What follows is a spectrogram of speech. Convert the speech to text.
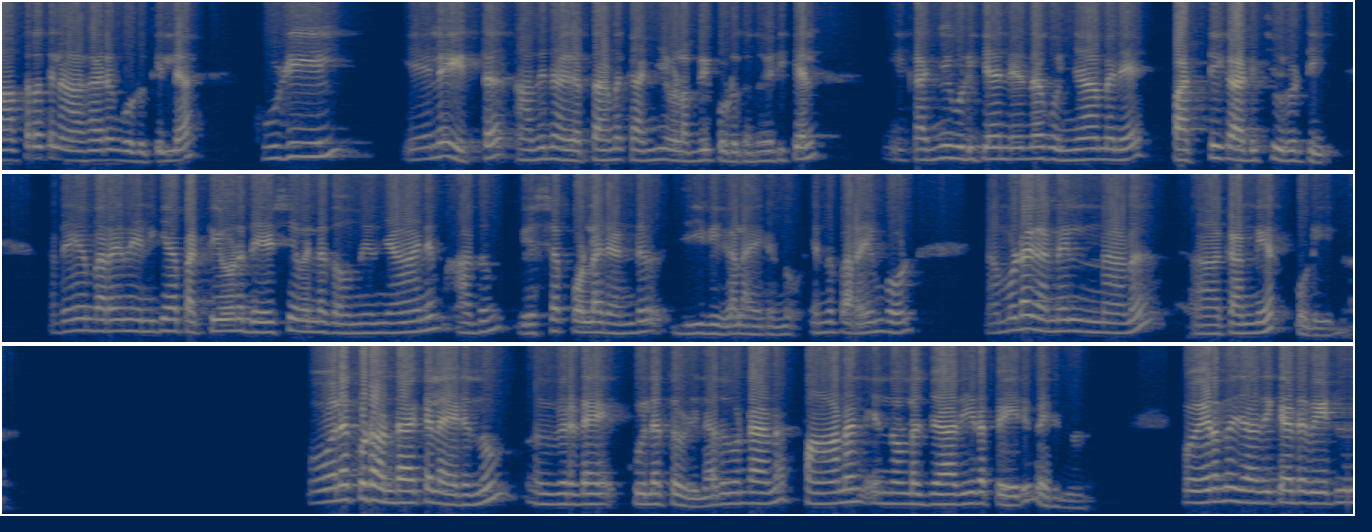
പാത്രത്തിന് ആഹാരം കൊടുക്കില്ല. കുഴിയിൽ ഇലയിട്ട് അതിനകത്താണ് കഞ്ഞി വിളമ്പി കൊടുക്കുന്നത്. ഒരിക്കൽ ഈ കഞ്ഞി കുടിക്കാനിരുന്ന കുഞ്ഞാമനെ പട്ടി കടിച്ചുരുട്ടി. അദ്ദേഹം പറയുന്നത് എനിക്ക് ആ പട്ടിയോട് ദേഷ്യമല്ല തോന്നി ഞാനും അതും വിശപ്പുള്ള രണ്ട് ജീവികളായിരുന്നു എന്ന് പറയുമ്പോൾ നമ്മുടെ കണ്ണിൽ നിന്നാണ് കണ്ണീർ പൊടിയുന്നത്. ഓലക്കുട ഉണ്ടാക്കലായിരുന്നു ഇവരുടെ കുലത്തൊഴിൽ. അതുകൊണ്ടാണ് പാണൻ എന്നുള്ള ജാതിയുടെ പേര് വരുന്നത്. ഉയർന്ന ജാതിക്കാരുടെ വീട്ടിൽ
